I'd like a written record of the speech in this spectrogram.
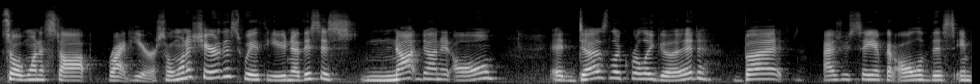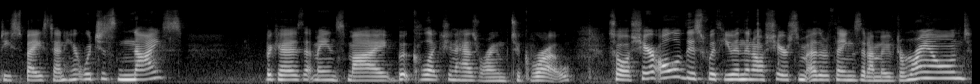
So I want to stop right here. So I want to share this with you. Now this is not done at all. It does look really good but as you see I've got all of this empty space down here which is nice because that means my book collection has room to grow. So I'll share all of this with you and then I'll share some other things that I moved around.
